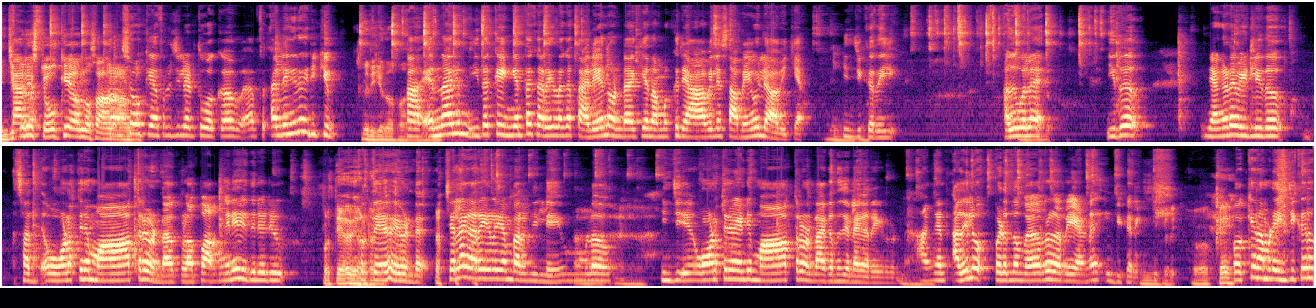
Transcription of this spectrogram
ഇഞ്ചിക്കറി സ്റ്റോക്ക് ചെയ്യാവുന്ന സാധനമാണ് നോക്കിയാൽ ഫ്രിഡ്ജിലെടുത്ത് വെക്കുക അല്ലെങ്കിൽ ഇരിക്കും. എന്നാലും ഇതൊക്കെ ഇങ്ങനത്തെ കറികളൊക്കെ തലേന്ന് ഉണ്ടാക്കിയാൽ നമുക്ക് രാവിലെ സമയവും ലാഭിക്കാം. ഇഞ്ചിക്കറി. അതുപോലെ ഇത് ഞങ്ങളുടെ വീട്ടിൽ ഇത് ഓണത്തിന് മാത്രമേ ഉണ്ടാക്കുള്ളൂ. അപ്പൊ അങ്ങനെ ഇതിനൊരു പ്രത്യേകതയുണ്ട്. ചില കറികൾ ഞാൻ പറഞ്ഞില്ലേ നമ്മൾ ഇഞ്ചി ഓണത്തിന് വേണ്ടി മാത്രം ഉണ്ടാക്കുന്ന ചില കറികളുണ്ട്. അങ്ങനെ അതിൽ പെടുന്ന വേറൊരു കറിയാണ് ഇഞ്ചിക്കറി. ഓക്കെ. നമ്മുടെ ഇഞ്ചിക്കറി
